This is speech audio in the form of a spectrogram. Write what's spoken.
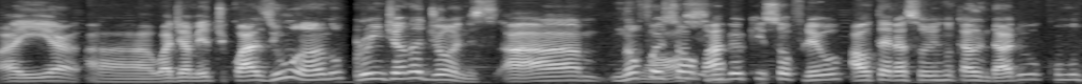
Aí a, a, o adiamento de quase um ano para o Indiana Jones. A, não foi Nossa. só a Marvel que sofreu alterações no calendário, como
